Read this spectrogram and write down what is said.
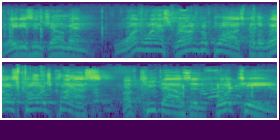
Ladies and gentlemen, one last round of applause for the Wells College class of 2014.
